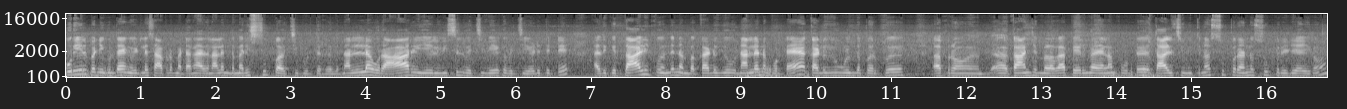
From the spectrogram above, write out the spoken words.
பொரியல் பண்ணி கொடுத்தா எங்கள் வீட்டில் சாப்பிட மாட்டாங்க. அதனால் இந்த மாதிரி சூப்பை வச்சு கொடுத்துட்றது. நல்லா ஒரு ஆறு ஏழு விசில் வச்சு வேக வச்சு எடுத்துட்டு அதுக்கு தாளிப்பு வந்து நம்ம கடுகு நல்லெண்ணெய் போட்டேன். கடுகு உளுந்தப்பருப்பு அப்புறம் காஞ்ச மிளகா பெருங்காயெல்லாம் போட்டு தாளித்து ஊற்றினா சூப்பரான சூப் ரெடி ஆயிரும்.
